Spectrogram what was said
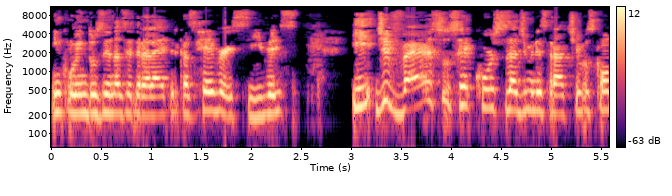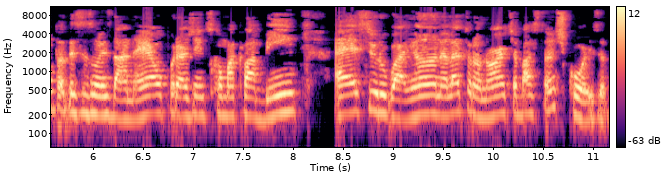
incluindo usinas hidrelétricas reversíveis e diversos recursos administrativos contra decisões da ANEL por agentes como a Clabin, a S Uruguaiana, Eletronorte, é bastante coisa.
